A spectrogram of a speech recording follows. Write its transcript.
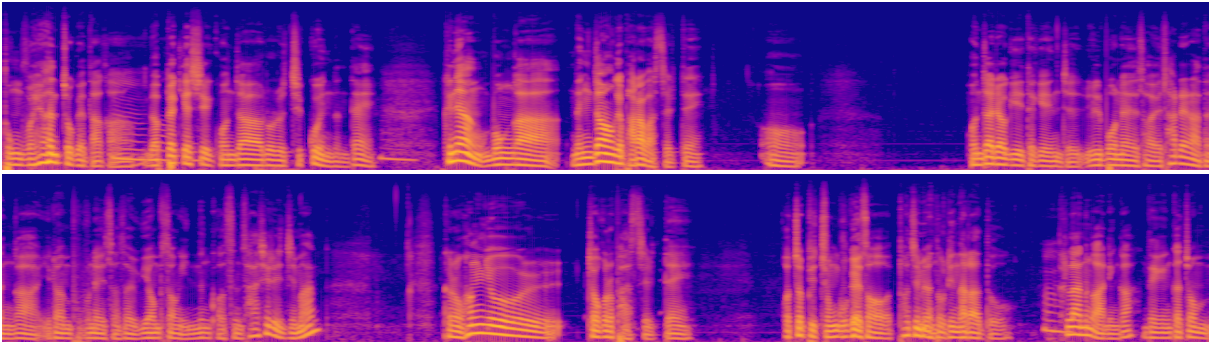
동부 해안 쪽에다가 음, 몇백 맞아. 개씩 원자로를 짓고 있는데 음, 그냥 뭔가 냉정하게 바라봤을 때 어, 원자력이 되게 이제 일본에서의 사례라든가 이런 부분에 있어서 위험성이 있는 것은 사실이지만 그런 확률적으로 봤을 때 어차피 중국에서 터지면 우리나라도 음. 큰일 나는 거 아닌가? 근데 그러니까 좀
